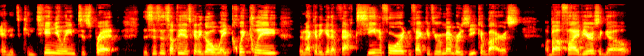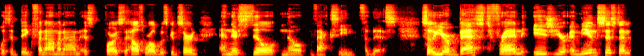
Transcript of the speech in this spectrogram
and it's continuing to spread. This isn't something that's going to go away quickly. They're not going to get a vaccine for it. In fact, if you remember Zika virus, about five years ago was a big phenomenon as far as the health world was concerned, and there's still no vaccine for this. So, your best friend is your immune system.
